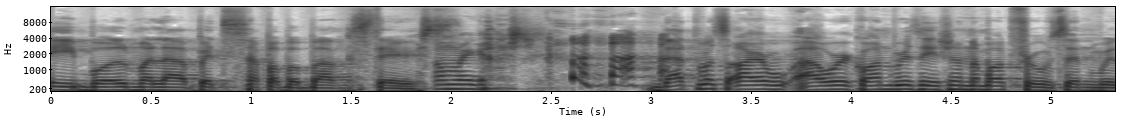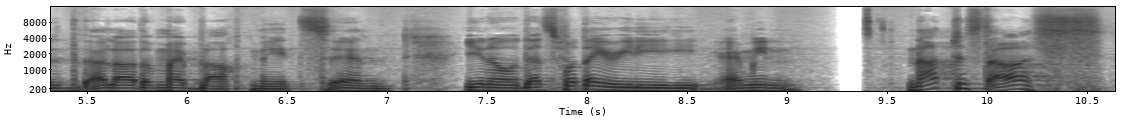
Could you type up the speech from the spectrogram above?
table malapit sa pababang stairs Oh my gosh. that was our our conversation about Frozen with a lot of my blockmates, and you know that's what I really. I mean, not just us,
